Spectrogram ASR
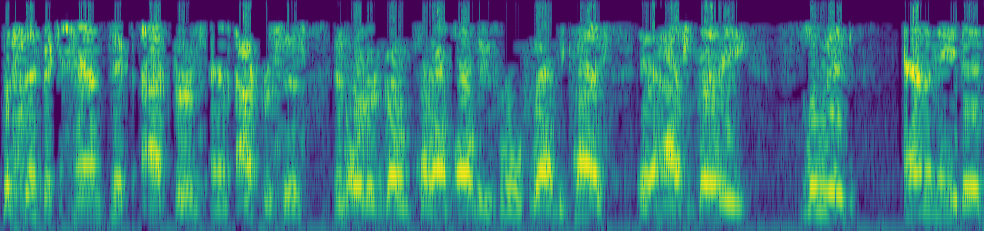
specific hand-picked actors and actresses in order to go and pull off all these roles well because it has very fluid, animated,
